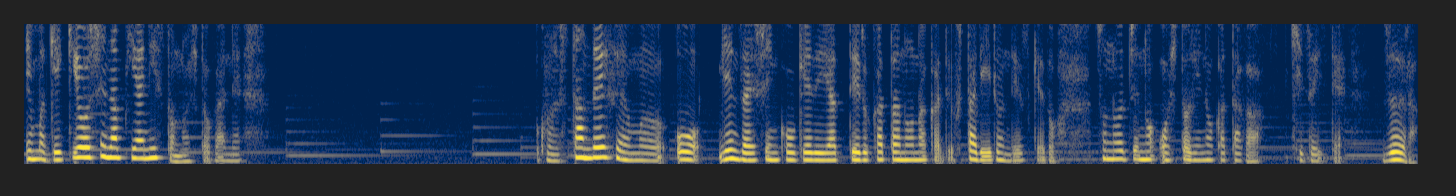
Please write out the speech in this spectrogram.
今激推しなピアニストの人がねこのスタンド FM を現在進行形でやっている方の中で2人いるんですけどそのうちのお一人の方が気づいて「ズーラ」っ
